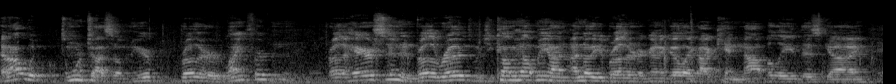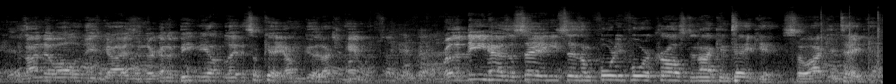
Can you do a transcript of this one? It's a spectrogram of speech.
And I would, I want to try something here, Brother Langford and Brother Harrison and Brother Rhodes. Would you come help me? I, I know you, brethren, are going to go like, I cannot believe this guy, because I know all of these guys, and they're going to beat me up. Late. It's okay. I'm good. I can handle it. Brother Dean has a saying. He says, "I'm 44 across, and I can take it." So I can take it.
